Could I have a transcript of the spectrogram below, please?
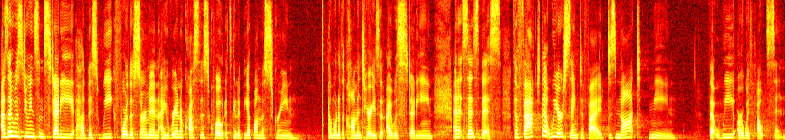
As I was doing some study uh, this week for the sermon, I ran across this quote. It's going to be up on the screen and one of the commentaries that I was studying. And it says this The fact that we are sanctified does not mean that we are without sin.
